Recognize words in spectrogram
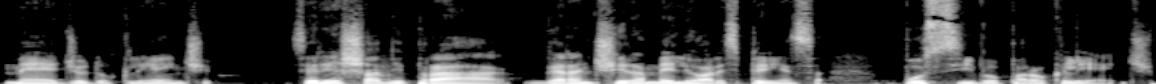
médio do cliente, seria chave para garantir a melhor experiência possível para o cliente.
